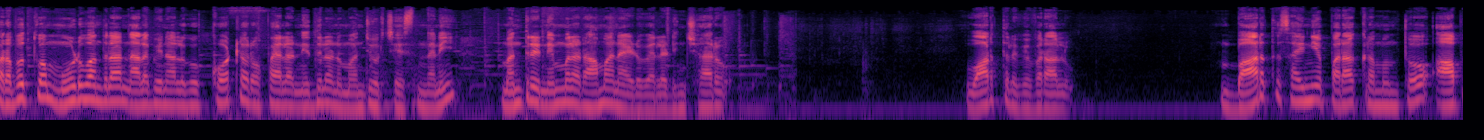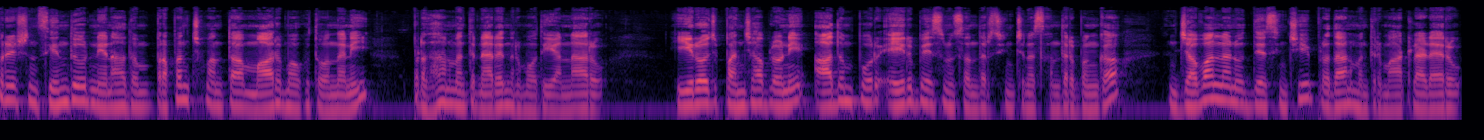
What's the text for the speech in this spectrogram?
ప్రభుత్వం మూడు వందల నలభై నాలుగు కోట్ల రూపాయల నిధులను మంజూరు చేసిందని మంత్రి నిమ్మల రామానాయుడు వెల్లడించారు. వార్తల వివరాలు. భారత సైన్య పరాక్రమంతో ఆపరేషన్ సింధూర్ నినాదం ప్రపంచమంతా మారుమోగుతోందని ప్రధానమంత్రి నరేంద్ర మోదీ అన్నారు. ఈరోజు పంజాబ్లోని ఆదంపూర్ ఎయిర్ బేస్ను సందర్శించిన సందర్భంగా జవాన్లను ఉద్దేశించి ప్రధానమంత్రి మాట్లాడారు.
